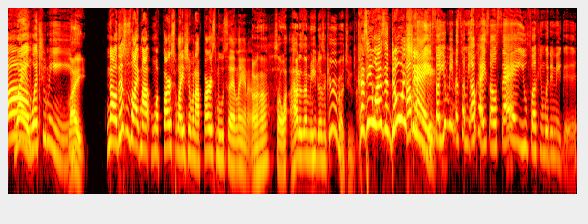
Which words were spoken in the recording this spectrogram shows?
Um, Wait, what you mean? Like, No, this was like my, my first relationship when I first moved to Atlanta. uh-huh. So how does that mean he doesn't care about you? Cause he wasn't doing okay, shit. so you mean to tell me? Okay, so say you fucking with a nigga.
